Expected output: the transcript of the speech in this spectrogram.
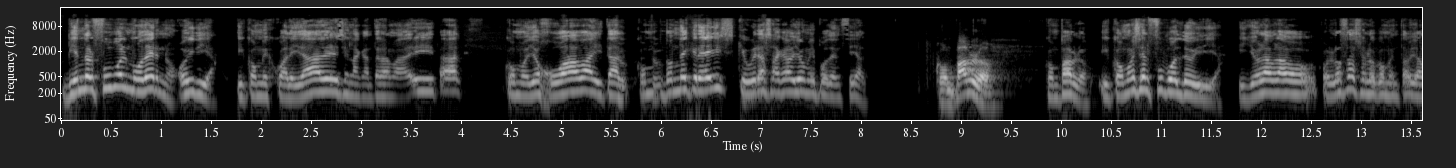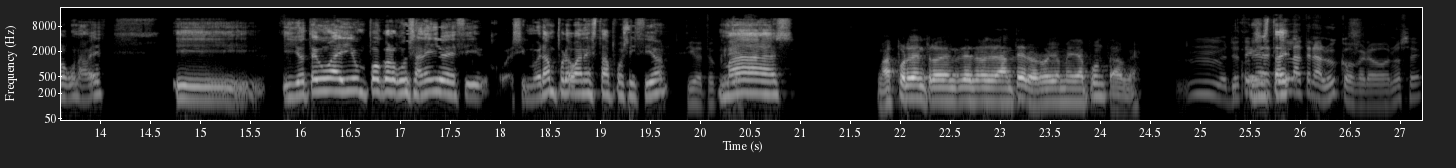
Viendo el fútbol moderno hoy día y con mis cualidades en la cantera de Madrid y tal, como yo jugaba y tal, ¿dónde creéis que hubiera sacado yo mi potencial? Con Pablo. Con Pablo. Y cómo es el fútbol de hoy día. Y yo lo he hablado con Loza, se lo he comentado ya alguna vez. Y, yo tengo ahí un poco el gusanillo de decir, si me hubieran probado en esta posición, más... ¿Más por dentro del delantero, rollo media punta o qué? Mm, yo te iba a decir lateraluco, pero no sé.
